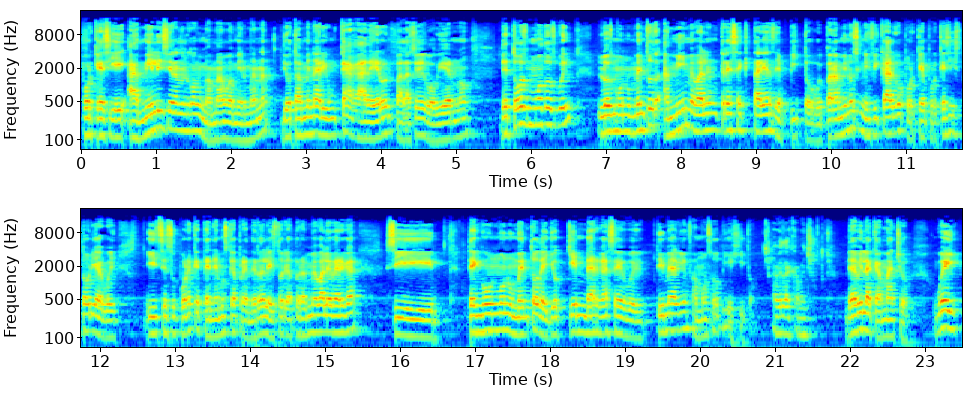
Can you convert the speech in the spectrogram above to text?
Porque si a mí le hicieran algo a mi mamá o a mi hermana, yo también haría un cagadero en Palacio de Gobierno. De todos modos, güey, los monumentos a mí me valen tres hectáreas de pito, güey. Para mí no significa algo, ¿por qué? Porque es historia, güey. Y se supone que tenemos que aprender de la historia, pero a mí me vale verga si tengo un monumento de yo, ¿quién verga sé, güey? Dime a alguien famoso, viejito. Ávila Camacho. De Ávila Camacho. Güey,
